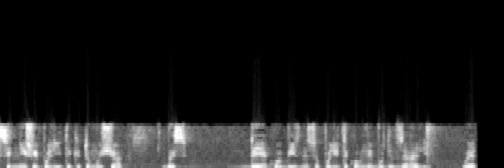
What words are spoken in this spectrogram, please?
сильніший політики, тому що без деякого бізнесу політиків не буде взагалі. Ви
